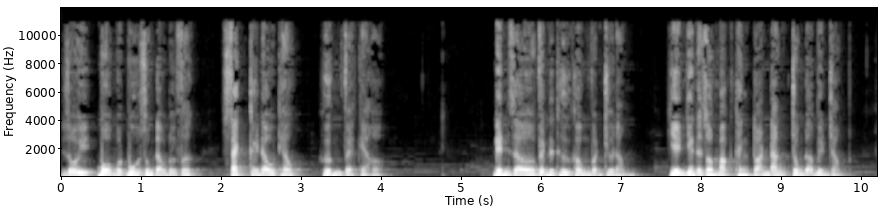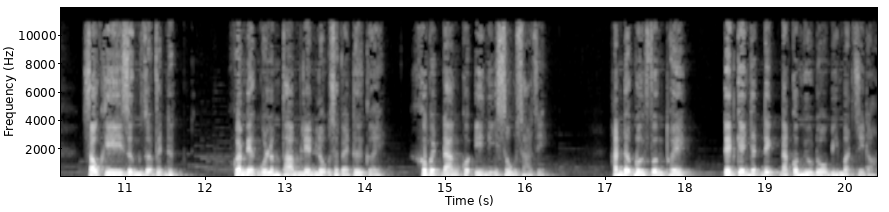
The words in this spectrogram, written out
Rồi bổ một búa xuống đầu đối phương, Xách cái đầu theo hướng về khe hở. Đến giờ vết nứt hư không vẫn chưa đóng. Hiển nhiên là do mặc thanh toàn đang chống đỡ bên trong. Sau khi dừng giữa vết nứt, Khóe miệng của Lâm phàm liền lộ ra vẻ tươi cười. Không biết đang có ý nghĩ xấu xa gì. Hắn được đối phương thuê, Tên kia nhất định đang có mưu đồ bí mật gì đó.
